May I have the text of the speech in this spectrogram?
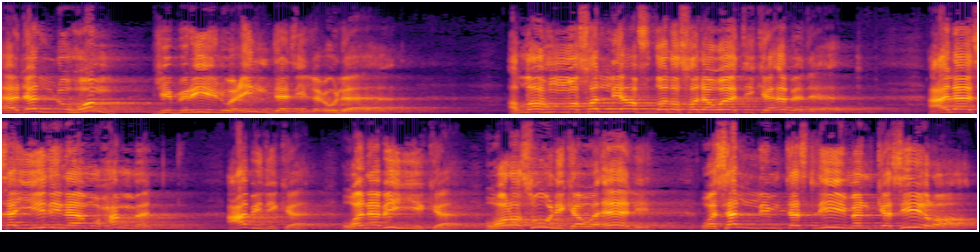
أجلهم جبريل عند ذي العلا. اللهم صل أفضل صلواتك أبدا على سيدنا محمد عبدك ونبيك ورسولك وآله وسلم تسليما كثيرا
